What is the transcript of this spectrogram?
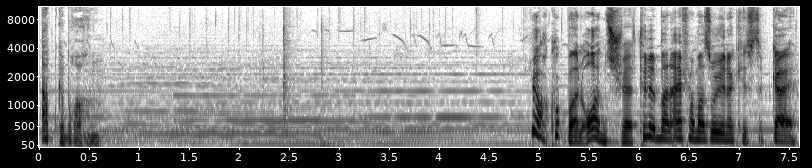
Abgebrochen. Ja, guck mal, ein Ordensschwert. Findet man einfach mal so hier in der Kiste. Geil.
